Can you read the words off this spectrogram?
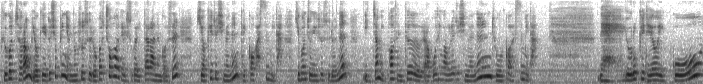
그것처럼 여기에도 쇼핑 연동 수수료가 추가가 될 수가 있다는 것을 기억해 주시면 될 것 같습니다. 기본적인 수수료는 2.2%라고 생각을 해주시면 좋을 것 같습니다. 네, 이렇게 되어 있고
